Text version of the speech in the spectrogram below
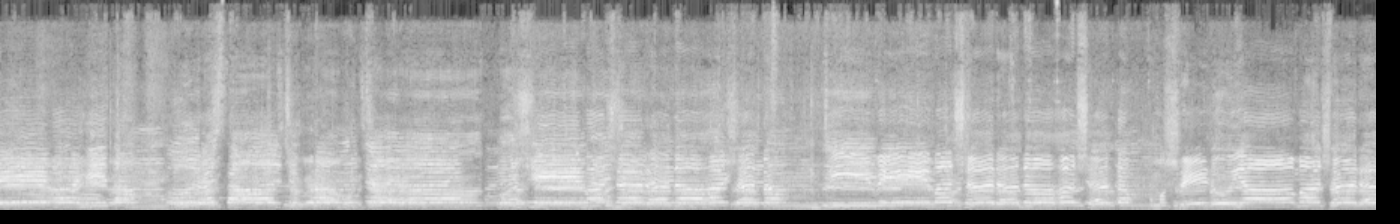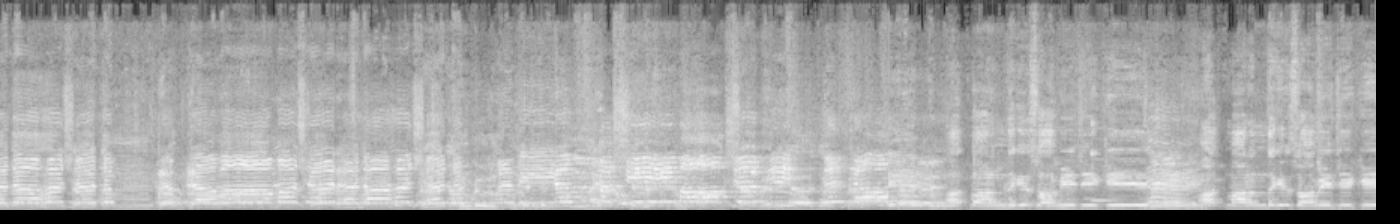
तच्चक्षुर्देवहितं पुरस्ताच्चक्रमुच्चर पश्येम शरदः शतं जीवेम शरदः शतं शृणुयाम शरदः शतं प्रभ्रवाम शरदः आत्मानंद के स्वामी जी की आत्मानंद के स्वामी। जी की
